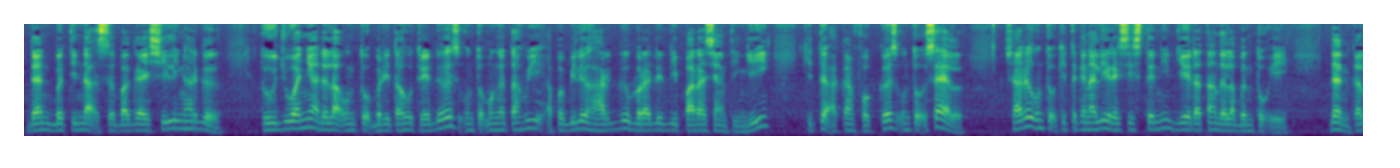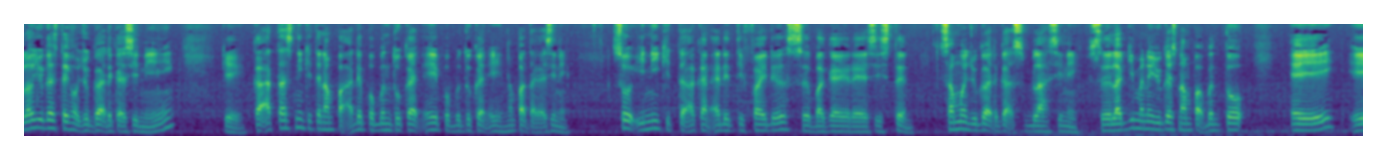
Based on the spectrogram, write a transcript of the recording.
dan bertindak sebagai shilling harga. Tujuannya adalah untuk beritahu traders untuk mengetahui apabila harga berada di paras yang tinggi, kita akan fokus untuk sell. Cara untuk kita kenali resistance ni dia datang dalam bentuk A. Dan kalau you guys tengok juga dekat sini, okay, kat atas ni kita nampak ada pembentukan A, pembentukan A. Nampak tak kat sini? So ini kita akan identify dia sebagai resistance. Sama juga dekat sebelah sini. Selagi mana you guys nampak bentuk A, A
